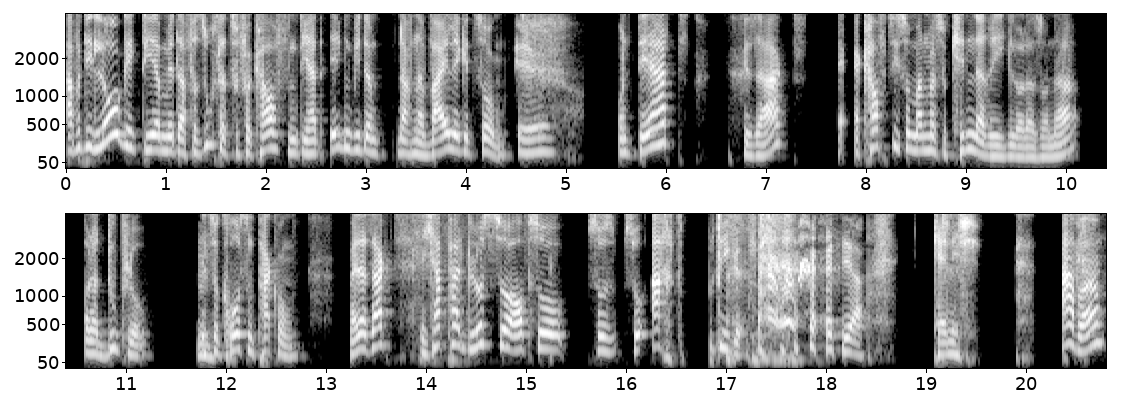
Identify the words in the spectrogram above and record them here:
Aber die Logik, die er mir da versucht hat zu verkaufen, die hat irgendwie dann nach einer Weile gezogen. Äh. Und der hat gesagt, er, er, kauft sich so manchmal so Kinderriegel oder so, ne? Oder Duplo. Mit hm. so großen Packungen. Weil er sagt, ich habe halt Lust so auf so so, so acht Riegel. ja, kenne ich. Aber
